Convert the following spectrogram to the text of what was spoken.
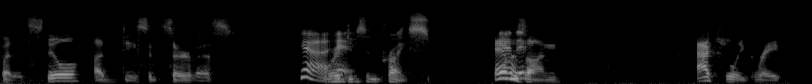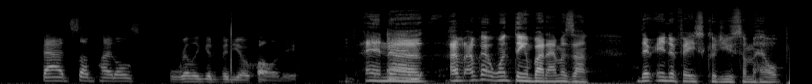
but it's still a decent service Yeah. or a a- decent price. And it- Amazon, actually great. Bad subtitles, really good video quality. And, And- uh, I've, I've got one thing about Amazon. Their interface could use some help.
